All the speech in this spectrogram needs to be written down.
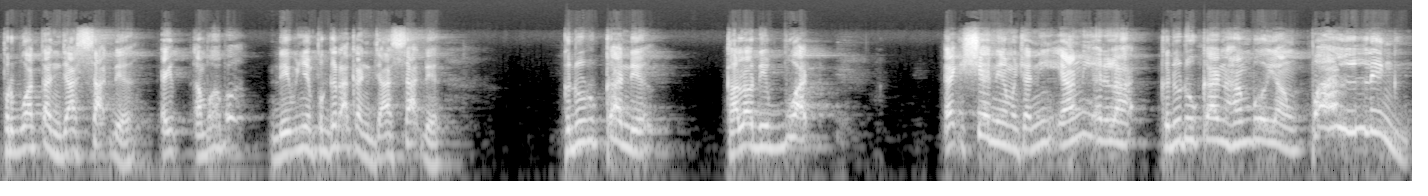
perbuatan jasad dia eh, apa apa dia punya pergerakan jasad dia kedudukan dia kalau dibuat action yang macam ni yang ni adalah kedudukan hamba yang paling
